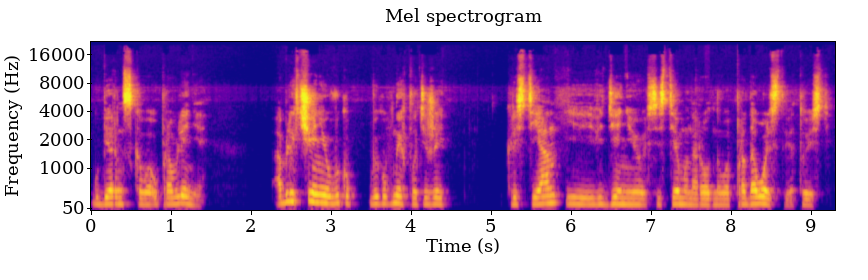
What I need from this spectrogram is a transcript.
губернского управления, облегчению выкуп, выкупных платежей крестьян и введению системы народного продовольствия, то есть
